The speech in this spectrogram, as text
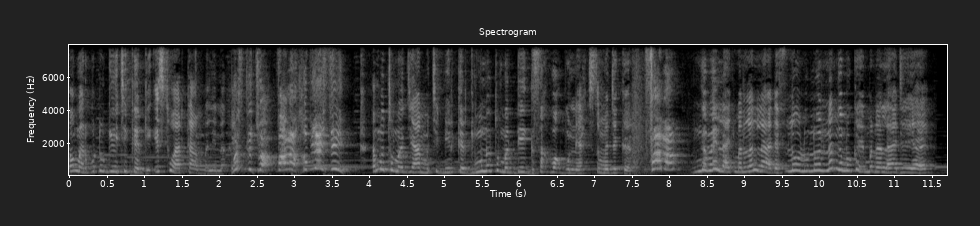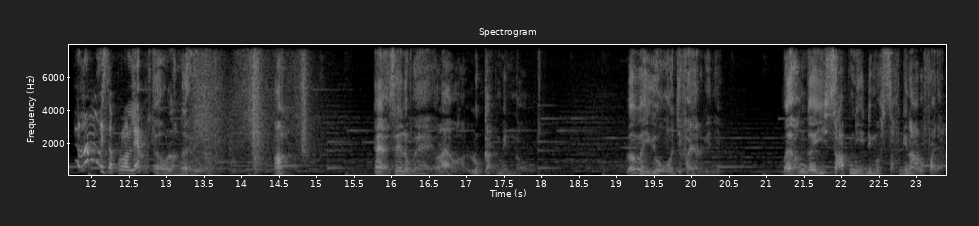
Omar bu duggee ci kër gi histoire tàmbali na. parce que tu vois Fama reviens ici. amatuma jàmm ci biir kër gi mënatuma dégg sax wax bu neex ci sama jëkkër. Fama. nga may laaj man lan laa def loolu loolu lan nga ma koy mën a laajee yaay. lan mooy sa problème. yow lan nga yow ah eh Seydou eh yow laay wax lu kat mi noo loo may yooxoo ci fajar gi nii may wax ngay saab nii di ma saf ginaaru fajar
